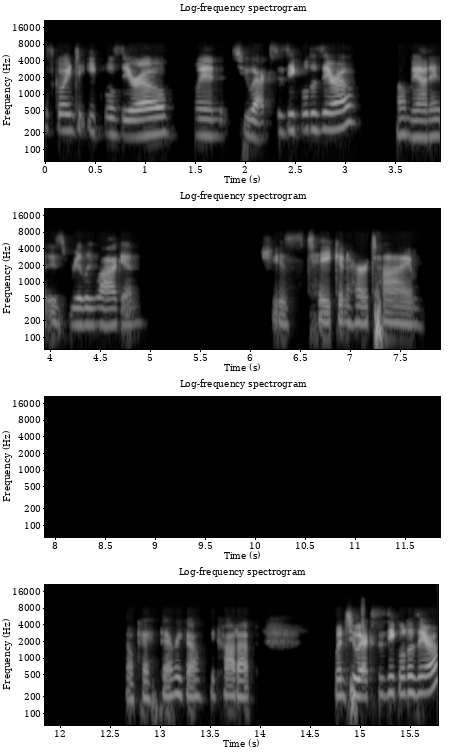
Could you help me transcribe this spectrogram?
is going to equal zero when 2x is equal to zero. Oh man, it is really lagging. She has taken her time. Okay, there we go. We caught up. When 2x is equal to zero,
